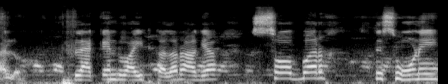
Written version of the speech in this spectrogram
hello. Black and white colour ਆ ਗਿਆ। ਸੋਬਰ ਤੇ ਸੋਹਣੇ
